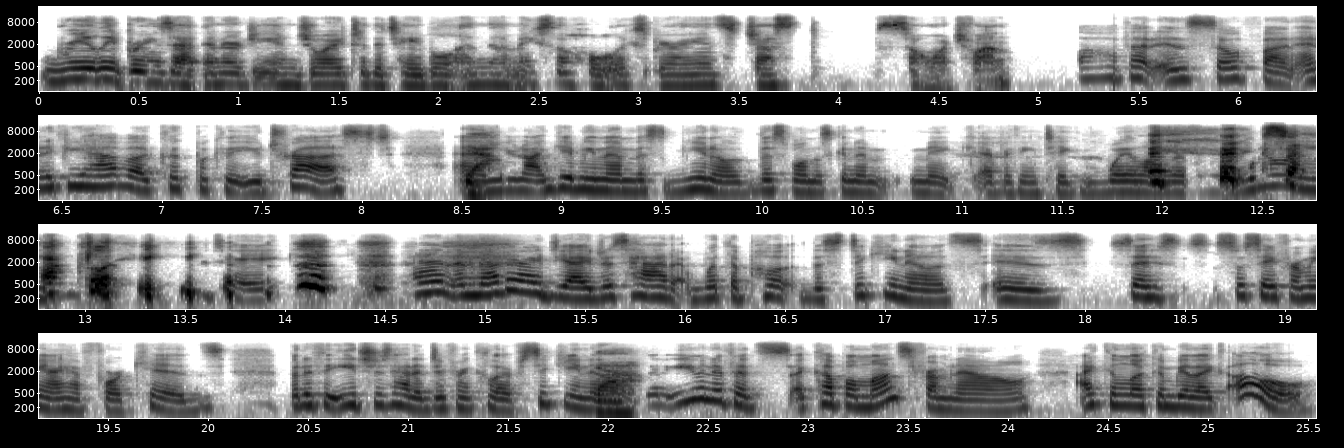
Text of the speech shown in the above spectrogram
really brings that energy and joy to the table, and that makes the whole experience just so much fun. Oh, that is so fun. And if you have a cookbook that you trust and Yeah. you're not giving them this, you know, this one that's going to make everything take way longer than they're willing exactly. Take. And another idea I just had with the po- the sticky notes is so, so say for me I have four kids, but if they each just had a different color of sticky note, Yeah. then even if it's a couple months from now, I can look and be like, "Oh,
